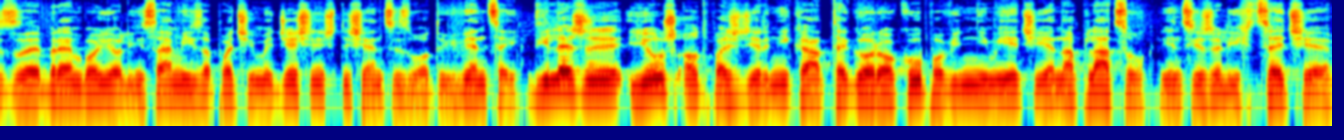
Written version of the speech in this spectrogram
z Brembo i Olinsami zapłacimy 10 tysięcy złotych więcej. Dealerzy już od października tego roku powinni mieć je na placu, więc jeżeli chcecie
